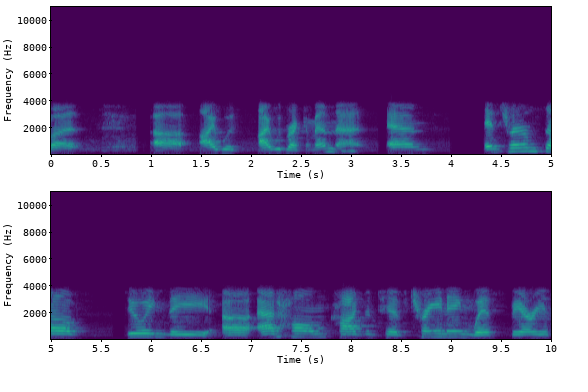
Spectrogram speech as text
but uh, I would I would recommend that. And in terms of doing the uh, at-home cognitive training with various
